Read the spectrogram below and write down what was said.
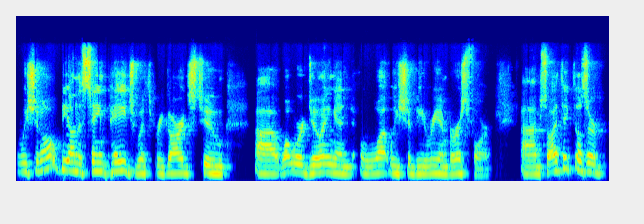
we should all be on the same page with regards to uh, what we're doing and what we should be reimbursed for. Um, so I think those are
